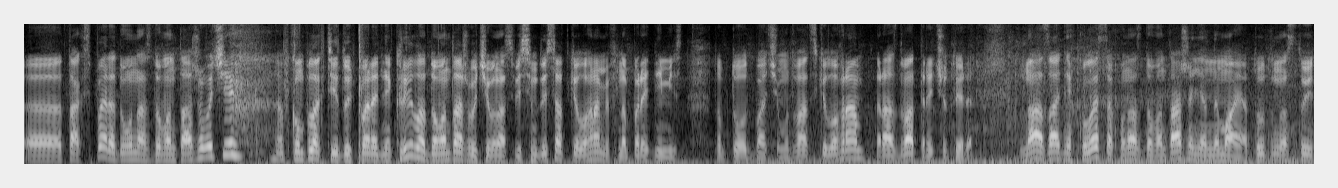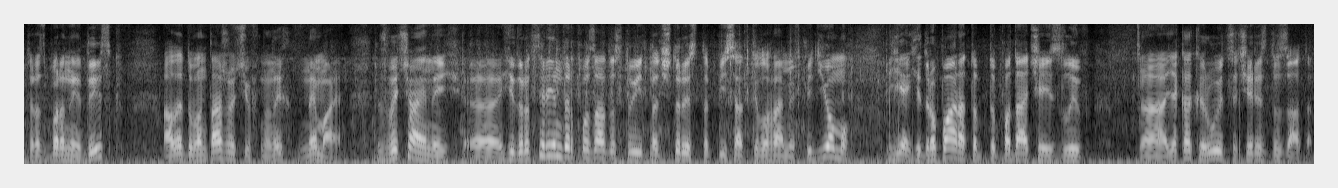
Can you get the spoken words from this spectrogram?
Е, так, спереду у нас довантажувачі. В комплекті йдуть передні крила. Довантажувачі у нас 80 кг на передній міст. Тобто, от бачимо 20 кг, раз, два, три, чотири. На задніх колесах у нас довантаження немає. Тут у нас стоїть розборний диск, але довантажувачів на них немає. Звичайний е, гідроциліндр позаду стоїть на 450 кг підйому. Є гідропара, тобто подача і злив, е, яка керується через дозатор.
